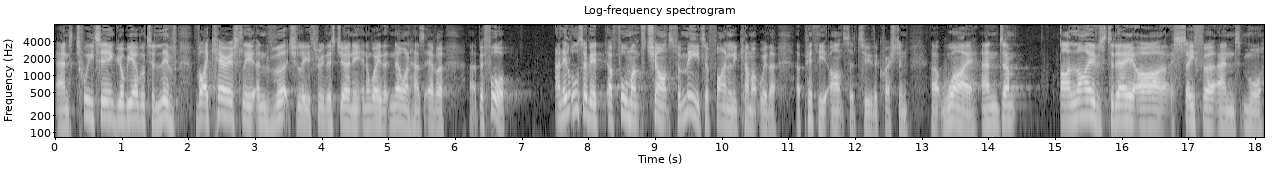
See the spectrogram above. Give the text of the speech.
and tweeting. You'll be able to live vicariously and virtually through this journey in a way that no one has ever uh, before. And it'll also be a, a four month chance for me to finally come up with a, a pithy answer to the question uh, why. And um, our lives today are safer and more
